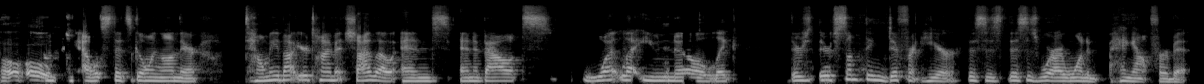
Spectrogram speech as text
Oh, something else that's going on there. Tell me about your time at Shiloh and and about what let you know like there's there's something different here. This is this is where I want to hang out for a bit.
